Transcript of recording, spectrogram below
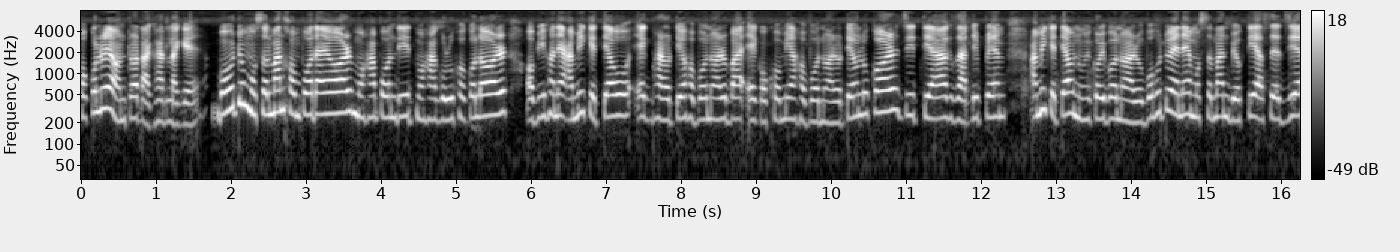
সকলোৰে অন্তৰত আঘাত লাগে। বহুতো মুছলমান সম্প্ৰদায়ৰ মহাপণ্ডিত মহাগুৰুসকলৰ অবিহনে আমি কেতিয়াও এক ভাৰতীয় হ'ব নোৱাৰোঁ বা এক অসমীয়া হ'ব নোৱাৰোঁ। তেওঁলোকৰ যি ত্যাগ জাতি প্ৰেম আমি কেতিয়াও নুই কৰিব নোৱাৰোঁ। বহুতো এনে মুছলমান ব্যক্তি আছে যিয়ে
